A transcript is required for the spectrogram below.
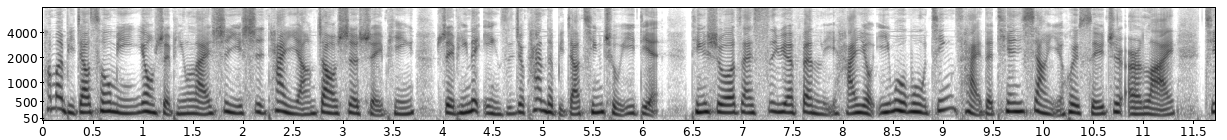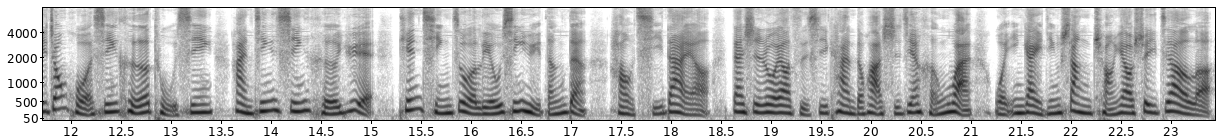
他们比较聪明，用水瓶来试一试，太阳照射水瓶，水瓶的影子就看得比较清楚一点。听说在四月份里，还有一幕幕精彩的天象也会随之而来，其中火星和土星和金星和月。天琴座、流星雨等等，好期待哦！但是如果要仔细看的话，时间很晚，我应该已经上床要睡觉了。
